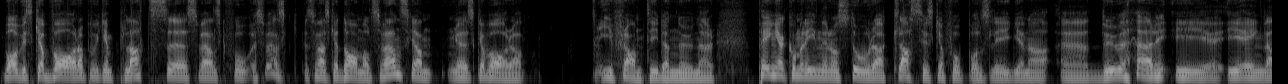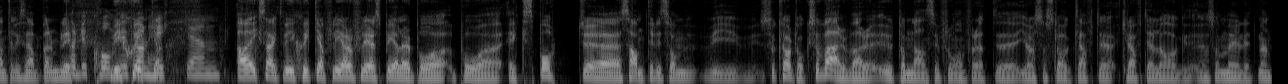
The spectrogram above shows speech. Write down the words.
vad vi ska vara, på vilken plats svensk, svensk, svenska damallsvenskan ska vara i framtiden nu när pengar kommer in i de stora klassiska fotbollsligorna. Eh, du är i, i England till exempel. Ja, du kommer ju från Häcken. Ja, exakt. Vi skickar fler och fler spelare på, på export eh, samtidigt som vi såklart också värvar utomlands ifrån för att eh, göra så slagkraftiga lag som möjligt. Men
